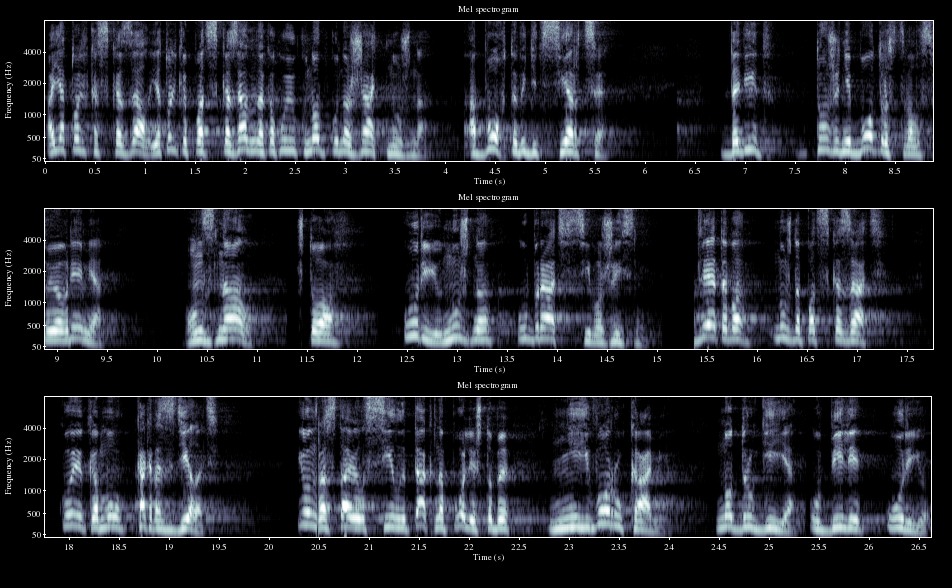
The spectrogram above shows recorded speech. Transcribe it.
а я только сказал, я только подсказал, на какую кнопку нажать нужно. А Бог-то видит сердце. Давид тоже не бодрствовал в свое время. Он знал, что Урию нужно убрать с его жизни. Для этого нужно подсказать кое-кому, как это сделать. И он расставил силы так на поле, чтобы не его руками, но другие убили Урию,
